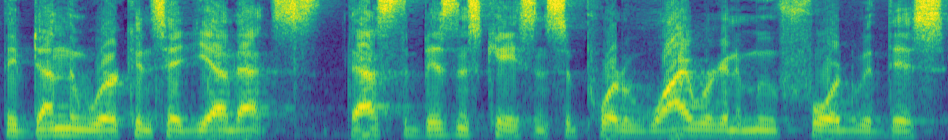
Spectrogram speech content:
They've done the work and said, yeah, that's, that's the business case in support of why we're going to move forward with this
